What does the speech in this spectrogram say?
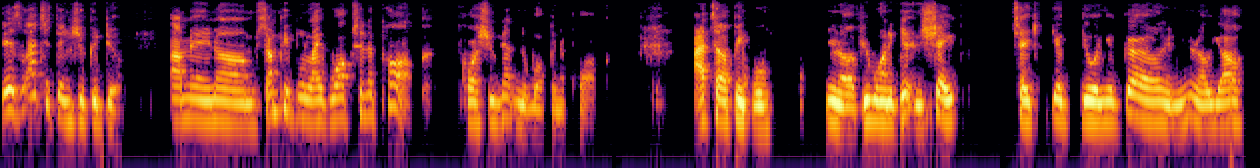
There's lots of things you could do. I mean, um, some people like walks in the park. Of course, you nothing to walk in the park. I tell people, you know, if you want to get in shape, take your, you and your girl and you know y'all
